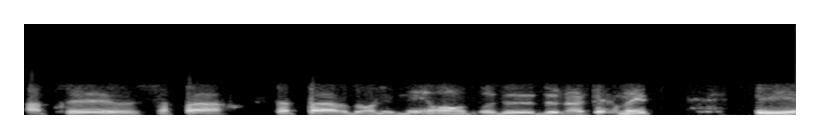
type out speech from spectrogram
après euh, ça part, ça part dans les méandres de, l'internet, et,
